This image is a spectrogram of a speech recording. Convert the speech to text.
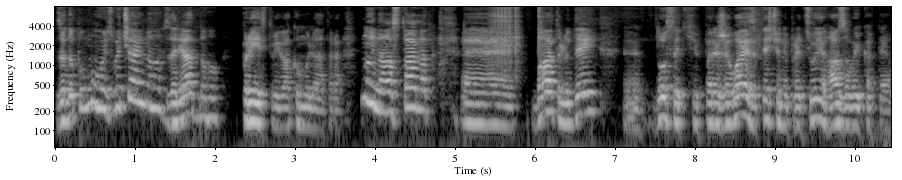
за допомогою звичайного зарядного пристрою акумулятора. Ну і наостанок е, багато людей досить переживає за те, що не працює газовий котел.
